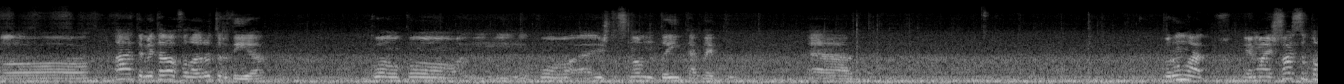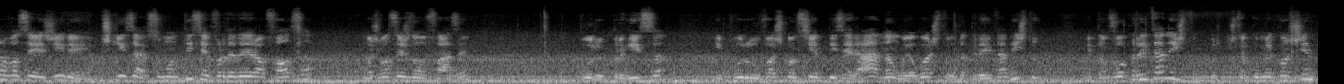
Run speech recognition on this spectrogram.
Oh, ah, também estava a falar outro dia com, com, com este fenómeno da internet. Ah, por um lado, é mais fácil para vocês irem pesquisar se uma notícia é verdadeira ou falsa, mas vocês não o fazem, por preguiça e por o vosso consciente dizer: Ah, não, eu gosto de acreditar nisto, então vou acreditar nisto, porque isto é como é consciente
